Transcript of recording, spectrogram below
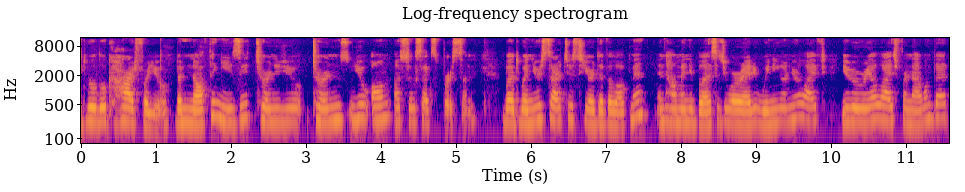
it will look hard for you, but nothing easy turns you turns you on a success person. But when you start to see your development and how many blessings you are already winning on your life, you will realize from now on that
